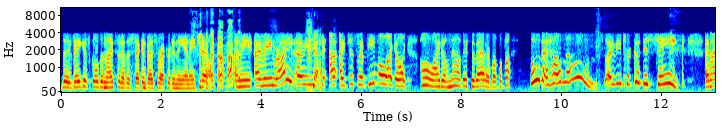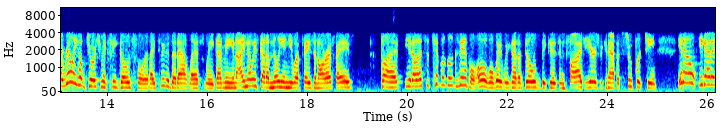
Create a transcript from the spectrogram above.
the Vegas Golden Knights would have the second best record in the NHL? I mean, I mean, right? I mean, no. I, I just when people like are like, oh, I don't know this or that or blah blah blah who the hell knows? I mean, for goodness sake. And I really hope George McPhee goes for it. I tweeted that out last week. I mean, I know he's got a million UFAs and RFAs, but, you know, that's a typical example. Oh, well, wait, we got to build because in five years we can have a super team. You know, you got a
